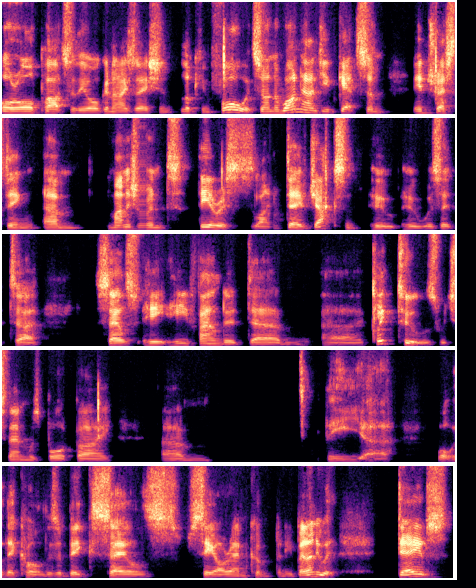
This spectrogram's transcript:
or all parts of the organization looking forward. So on the one hand, you'd get some interesting um, management theorists like Dave Jackson, who who was at uh, sales. He he founded um, uh, ClickTools, which then was bought by um, the uh, what were they called? There's a big sales CRM company. But anyway, Dave's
